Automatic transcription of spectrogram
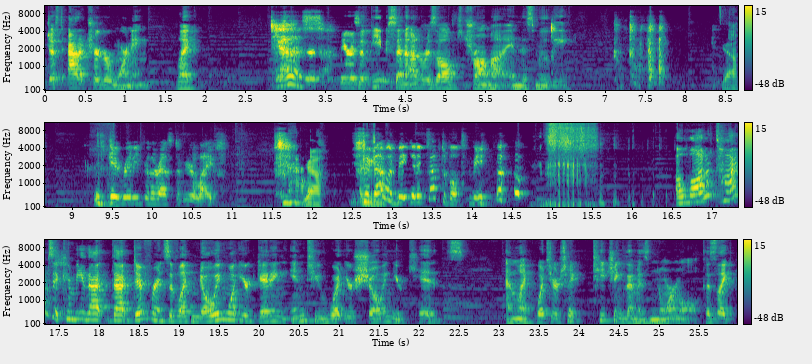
just add a trigger warning. Like Yes. There is abuse and unresolved trauma in this movie. Yeah. Get ready for the rest of your life. Yeah. I mean, that would make it acceptable to me. a lot of times it can be that that difference of like knowing what you're getting into, what you're showing your kids and like what you're t- teaching them is normal. Because like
